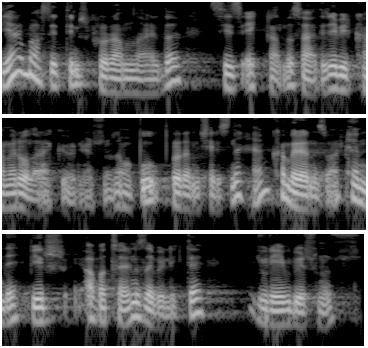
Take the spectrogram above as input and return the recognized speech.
Diğer bahsettiğimiz programlarda siz ekranda sadece bir kamera olarak görünüyorsunuz ama bu program içerisinde hem kameranız var hem de bir avatarınızla birlikte yürüyebiliyorsunuz.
